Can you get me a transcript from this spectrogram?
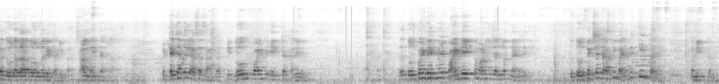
का दोन हजार दोन मध्ये ठरली साल माहिती आहे मला. पण त्याच्यातही असं सांगतात की दोन पॉईंट एकच्या खाली नको. दोन पॉईंट एक म्हणजे पॉईंट एक तर माणूस जन्मत नाही ना कधी. दोन पेक्षा जास्ती पाहिजे नाही तीन पाहिजे. कमीत कमी.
